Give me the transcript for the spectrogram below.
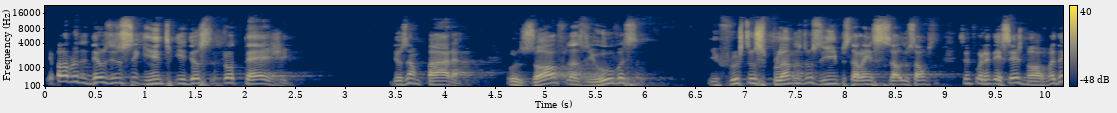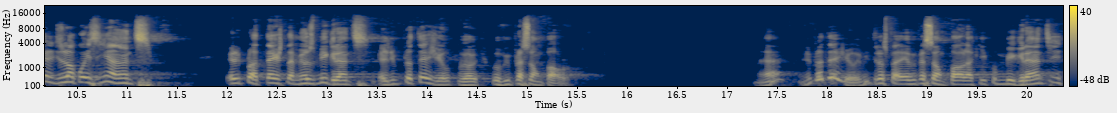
E a palavra de Deus diz o seguinte: que Deus protege, Deus ampara os órfãos, as viúvas e frustra os planos dos ímpios, está lá em Salmo 146, 9. Mas ele diz uma coisinha antes. Ele protege também os migrantes. Ele me protegeu eu vim para São Paulo. Né? Ele me protegeu. Ele me trouxe para, eu vim para São Paulo aqui como migrante,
